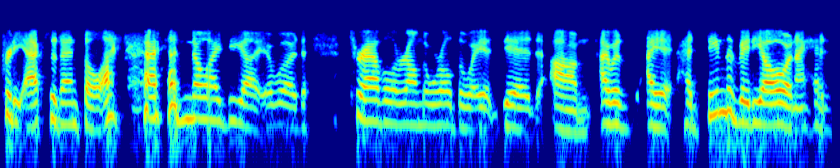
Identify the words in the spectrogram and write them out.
pretty accidental. I, I had no idea it would travel around the world the way it did. Um, I was I had seen the video and I had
